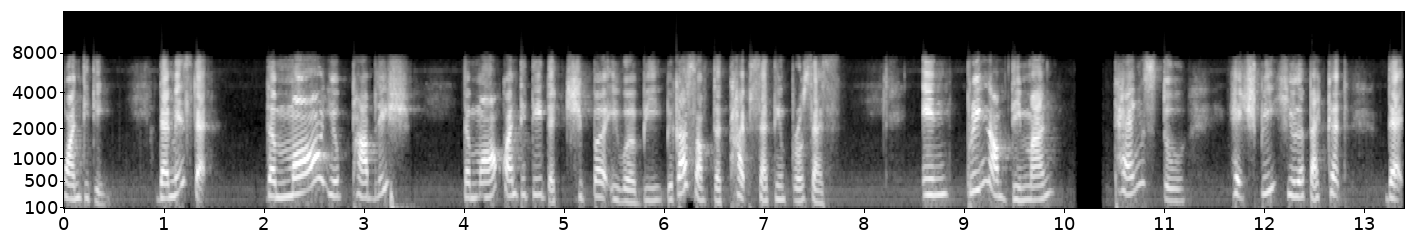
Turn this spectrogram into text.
quantity. That means that the more you publish, the more quantity, the cheaper it will be because of the typesetting process. In print of demand, thanks to HP Hewlett Packard, that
